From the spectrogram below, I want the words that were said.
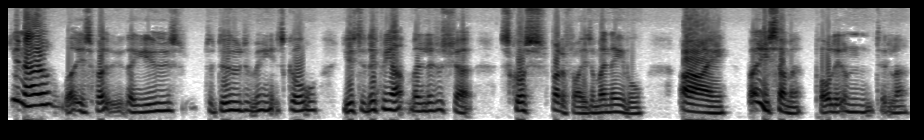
You know what you suppose they used to do to me at school? Used to lift me up my little shirt, squash butterflies on my navel. Aye, but any summer, poor little tiddler.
